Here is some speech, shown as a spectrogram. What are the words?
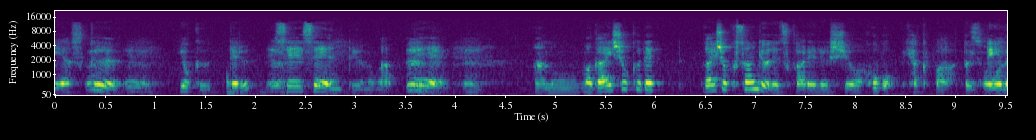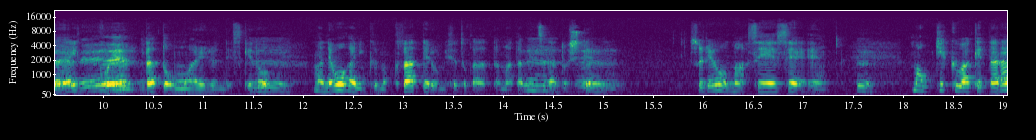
りやすくうんよく売ってるうん。生成塩っていうのがあって、うんあのまあ、外食で外食産業で使われる塩はほぼ100%と言っていいぐらいこれだと思われるんですけど、うん。まあね、オーガニックの下ってるお店とかだったらまた別だとして、うんそれをまあ生成塩、うん。まあ、大きく分けたら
